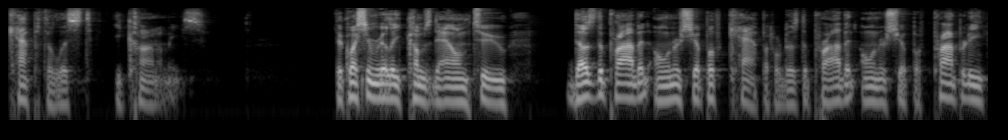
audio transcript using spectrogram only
capitalist economies? The question really comes down to does the private ownership of capital, does the private ownership of property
